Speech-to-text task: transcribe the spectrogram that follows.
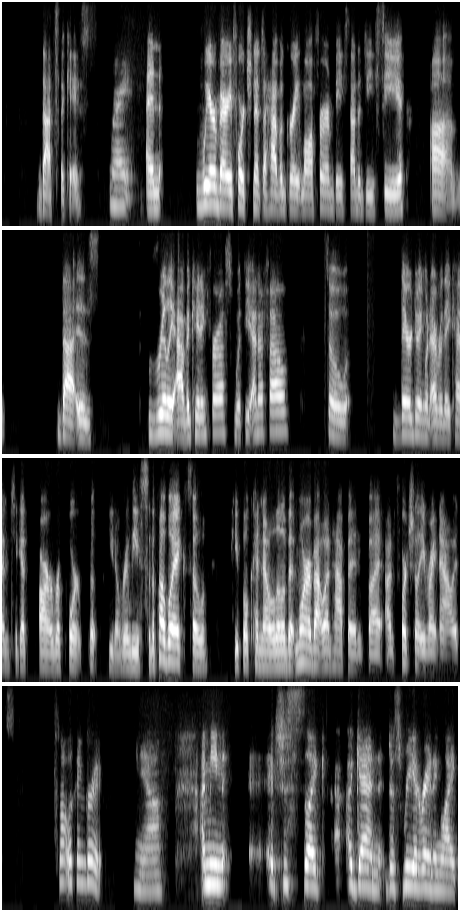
that's the case. Right. And we're very fortunate to have a great law firm based out of DC um, that is really advocating for us with the NFL. So they're doing whatever they can to get our report, you know, released to the public so people can know a little bit more about what happened. But unfortunately, right now it's it's not looking great. Yeah, I mean, it's just like again, just reiterating like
